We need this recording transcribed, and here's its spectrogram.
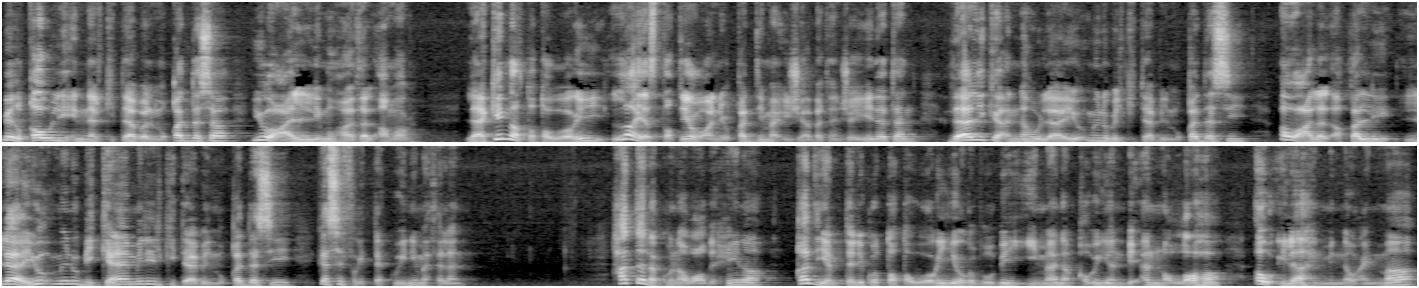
بالقول إن الكتاب المقدس يعلم هذا الأمر لكن التطوري لا يستطيع أن يقدم إجابة جيدة ذلك أنه لا يؤمن بالكتاب المقدس أو على الأقل لا يؤمن بكامل الكتاب المقدس كسفر التكوين مثلا. حتى نكون واضحين قد يمتلك التطوري الربوبي إيمانا قويا بأن الله أو إله من نوع ما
